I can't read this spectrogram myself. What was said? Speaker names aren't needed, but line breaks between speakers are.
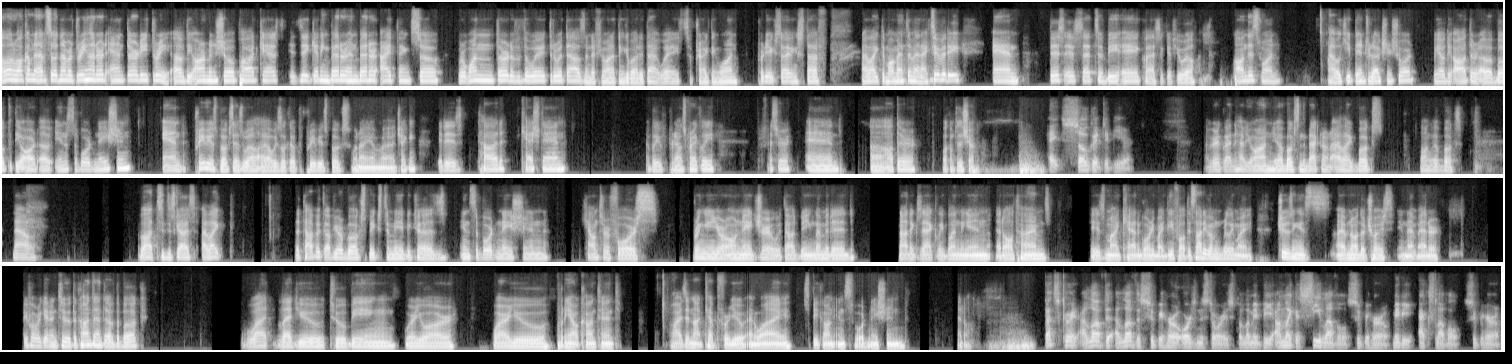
Hello and welcome to episode number 333 of the Armen Show podcast. Is it getting better and better? I think so. We're one third of the way through a thousand, if you want to think about it that way, subtracting one. Pretty exciting stuff. I like the momentum and activity. And this is set to be a classic, if you will. On this one, I will keep the introduction short. We have the author of a book, The Art of Insubordination, and previous books as well. I always look up previous books when I am uh, checking. It is Todd Kashdan, I believe pronounced correctly, professor and uh, author. Welcome to the show.
Hey, so good to be here.
I'm very glad to have you on. You have books in the background. I like books. Long live books. Now, a lot to discuss. I like the topic of your book speaks to me because insubordination, counterforce, bringing your own nature without being limited, not exactly blending in at all times is my category by default. It's not even really my choosing, it's I have no other choice in that matter. Before we get into the content of the book, what led you to being where you are? Why are you putting out content? Why is it not kept for you? And why speak on insubordination at all?
That's great. I love the I love the superhero origin stories, but let me be I'm like a C level superhero, maybe X level superhero.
